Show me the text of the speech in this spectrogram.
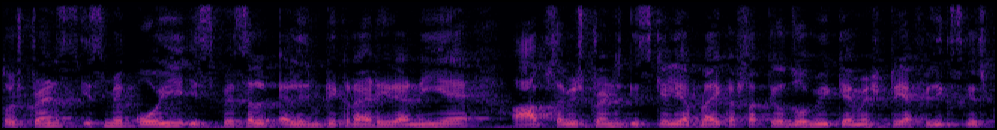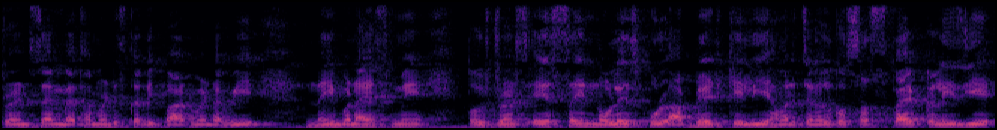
तो स्टूडेंट्स इसमें कोई स्पेशल एलिजिबिलिटी क्राइटेरिया नहीं है। आप सभी स्टूडेंट्स इसके लिए अप्लाई कर सकते हो। जो भी केमिस्ट्री या फिजिक्स के स्टूडेंट्स हैं मैथमेटिक्स का डिपार्टमेंट अभी नहीं बना इसमें। तो स्टूडेंट्स ऐसे ही नॉलेजफुल अपडेट के लिए हमारे चैनल को सब्सक्राइब कर लीजिए।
